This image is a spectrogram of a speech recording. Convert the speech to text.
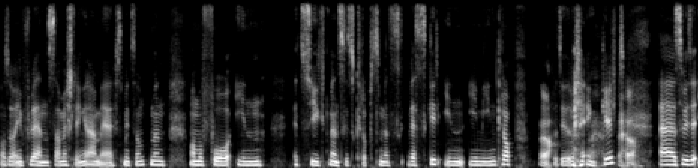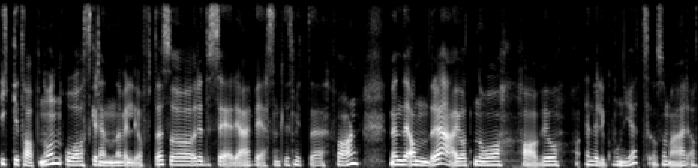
altså Influensa, meslinger er mer smittsomt, men man må få inn et sykt menneskes kroppsvæsker inn i min kropp, Ja. for å si det veldig enkelt. Ja. Eh, Så hvis jeg ikke tar på noen og vasker hendene veldig ofte, så reduserer jeg vesentlig smittefaren. Men det andre er jo at nå har vi jo en veldig god nyhet, og som er at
